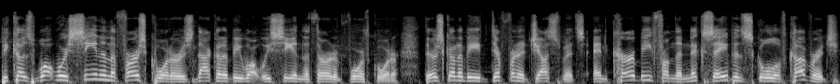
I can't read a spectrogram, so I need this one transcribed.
Because what we're seeing in the first quarter is not going to be what we see in the third and fourth quarter. There's going to be different adjustments. And Kirby from the Nick Saban school of coverage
